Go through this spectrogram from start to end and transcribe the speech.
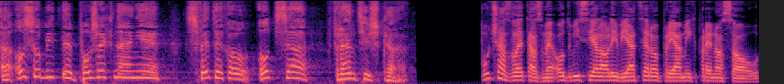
a osobitné požehnanie svätého otca Františka. Počas leta sme odvysielali viacero priamých prenosov,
